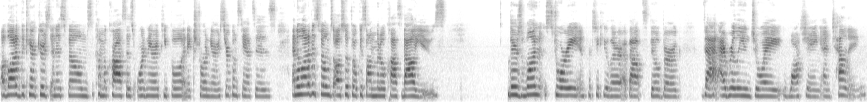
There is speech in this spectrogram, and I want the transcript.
A lot of the characters in his films come across as ordinary people in extraordinary circumstances, and a lot of his films also focus on middle class values. There's one story in particular about Spielberg that I really enjoy watching and telling.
